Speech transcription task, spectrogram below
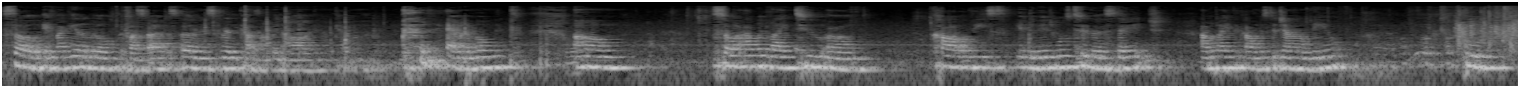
So if I get a little, if I start to stutter, it's really because I'm in awe and I'm kind of having a moment. Um, so I would like to um, call these individuals to the stage. I would like to call Mr. John O'Neal, who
